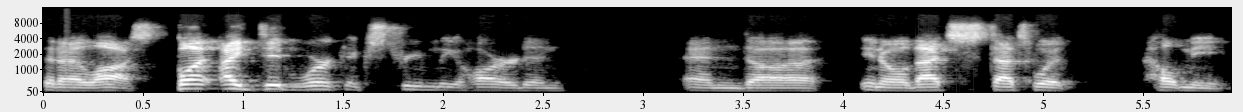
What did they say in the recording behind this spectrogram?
that I lost, but I did work extremely hard and, and, uh, you know, that's, that's what helped me.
